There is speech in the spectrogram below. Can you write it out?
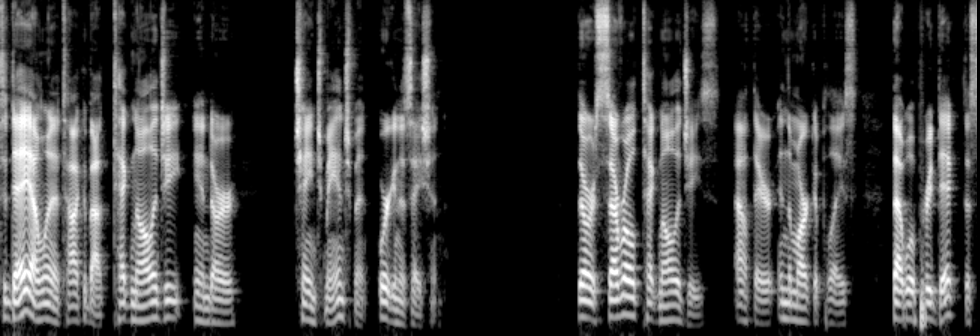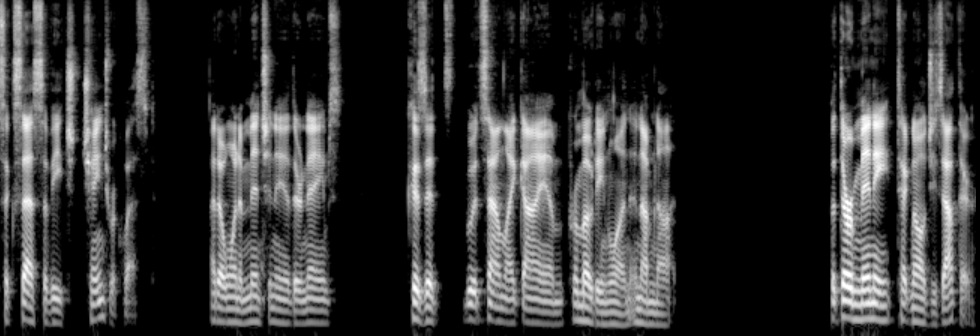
Today, I want to talk about technology and our change management organization. There are several technologies out there in the marketplace that will predict the success of each change request. I don't want to mention any of their names because it would sound like I am promoting one, and I'm not. But there are many technologies out there.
